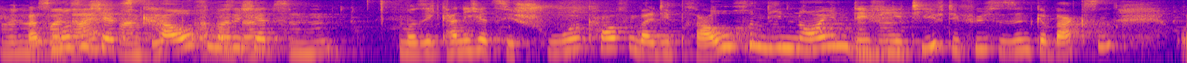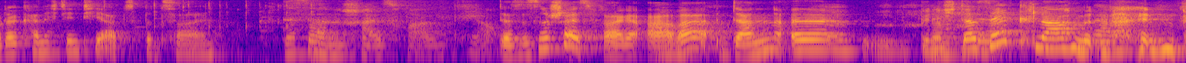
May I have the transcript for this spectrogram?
was muss ich jetzt bist, kaufen? Muss ich dann- jetzt, mhm. muss ich, kann ich jetzt die Schuhe kaufen, weil die brauchen die neuen, definitiv, die Füße sind gewachsen, oder kann ich den Tierarzt bezahlen? Das ist ja eine Scheißfrage. Ja. Das ist eine Scheißfrage, aber dann äh, bin Dann- ich da sehr klar mit meinen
